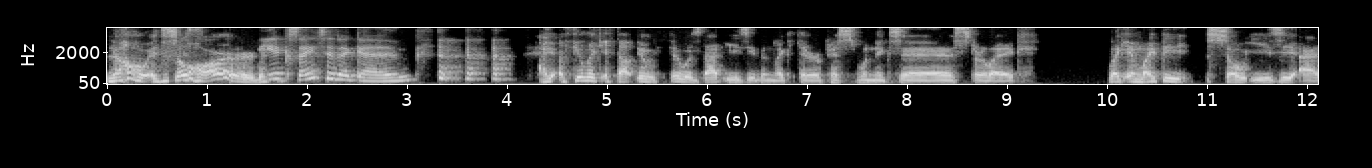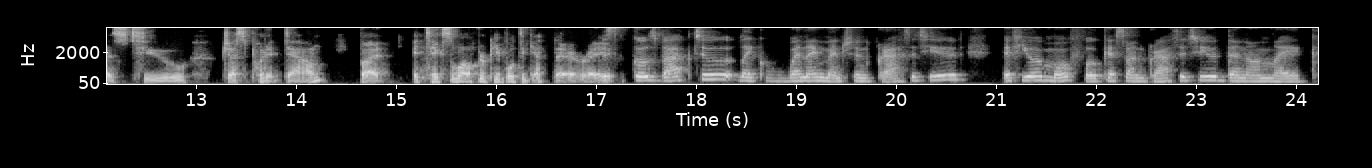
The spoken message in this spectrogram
No, it's so Just hard. Be excited again. I, I feel like if that if it was that easy, then like therapists wouldn't exist or like like it might be so easy as to just put it down, but it takes a while for people to get there, right? This goes back to like when I mentioned gratitude. If you're more focused on gratitude than on like,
